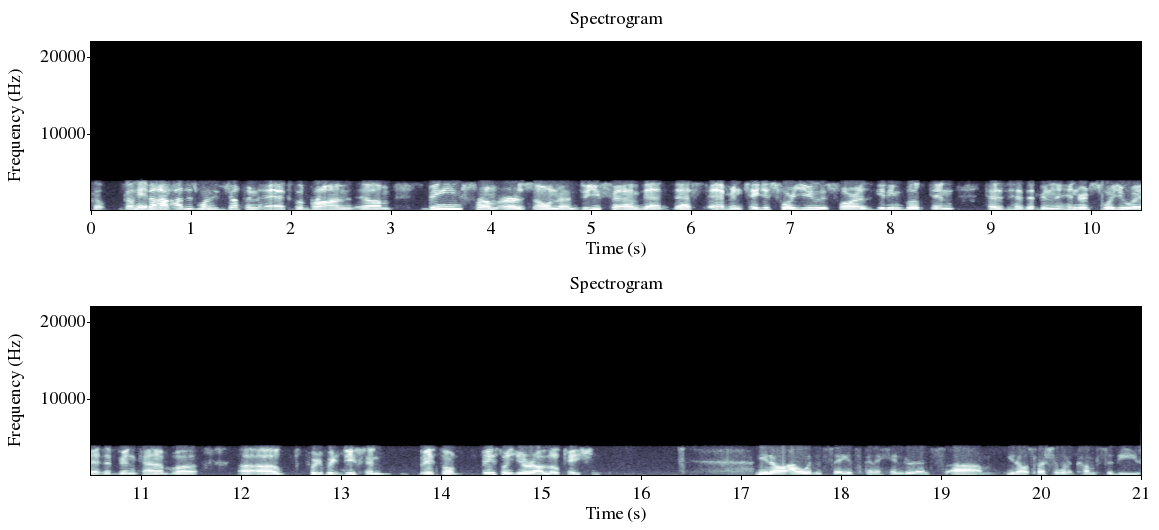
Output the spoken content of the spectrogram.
Go go ahead. No, Mike. I, I just wanted to jump in and ask LeBron. Um, being from Arizona, do you find that that's advantageous for you as far as getting booked, and has has that been a hindrance for you, or has it been kind of a, a, a pretty pretty decent based on based on your uh, location? You know, I wouldn't say it's been a hindrance. Um, you know, especially when it comes to these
